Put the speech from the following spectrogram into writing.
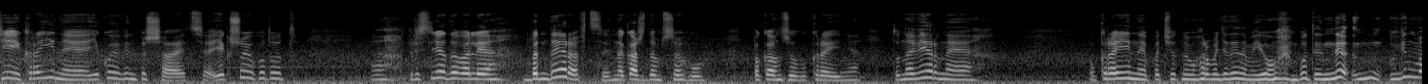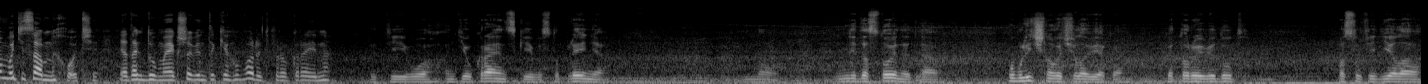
тієї країни, якою він пишається. Якщо його тут е, преследовали бандеровці на кожному шагу, поки він жив в Україні, то, наверное, України почетним громадянином його бути не він, мабуть, і сам не хоче. Я так думаю, якщо він таке говорить про Україну. эти его антиукраинские выступления ну, недостойны для публичного человека, которые ведут, по сути дела,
